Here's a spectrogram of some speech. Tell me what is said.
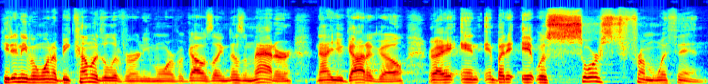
he didn't even want to become a deliverer anymore. But God was like, doesn't matter. Now you got to go. Right? And, and, but it, it was sourced from within.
